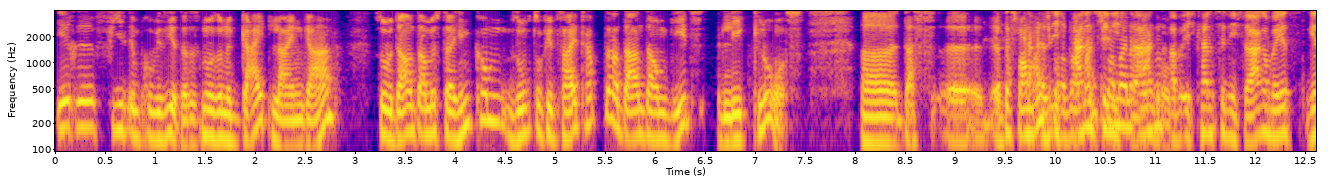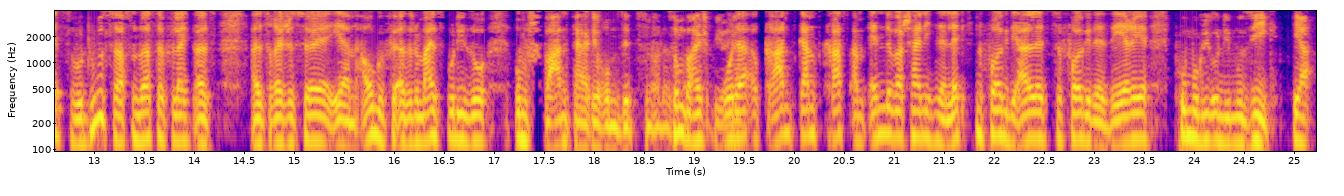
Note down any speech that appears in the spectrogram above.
irre viel improvisiert, dass es nur so eine Guideline gab. So, da und da müsst ihr hinkommen, so und so viel Zeit habt ihr, da und darum geht's, legt los. Äh, das, äh, das war Also manchmal, ich war kann es dir nicht mein sagen, Eindruck. aber ich kann es dir nicht sagen, aber jetzt, jetzt, wo du es sagst, und du hast ja vielleicht als, als Regisseur ja eher ein Auge für, also du meinst, wo die so um Spanferkel rumsitzen oder so. Zum Beispiel. Oder ja. ganz, ganz krass am Ende wahrscheinlich in der letzten Folge, die allerletzte Folge der Serie, Pumuckl und die Musik. ja.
